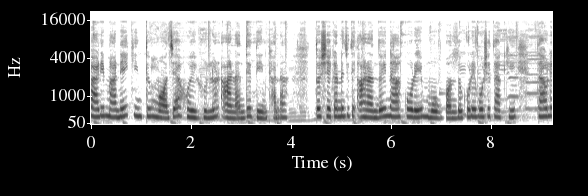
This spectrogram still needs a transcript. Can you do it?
বাড়ি মানেই কিন্তু মজা হই হুল্লোড় আনন্দের দিনখানা। তো সেখানে যদি আনন্দই না করে মুখ বন্ধ করে বসে থাকি, তাহলে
